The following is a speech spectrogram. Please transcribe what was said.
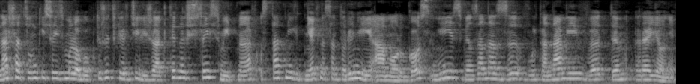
na szacunki sejsmologów, którzy twierdzili, że aktywność sejsmiczna w ostatnich dniach na Santorini i Amorgos nie jest związana z wulkanami w tym rejonie,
